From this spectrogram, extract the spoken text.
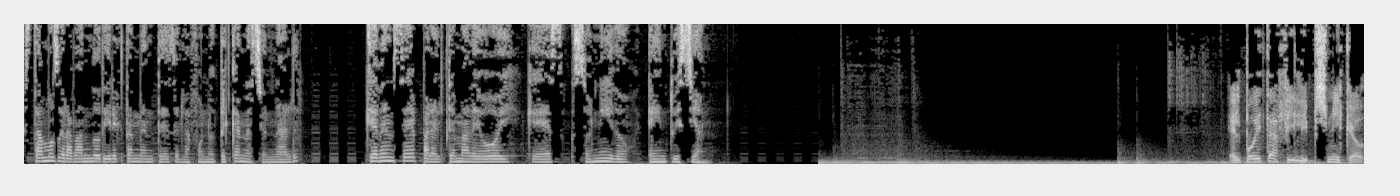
Estamos grabando directamente desde la Fonoteca Nacional. Quédense para el tema de hoy que es sonido e intuición. El poeta Philipp Schmickel,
